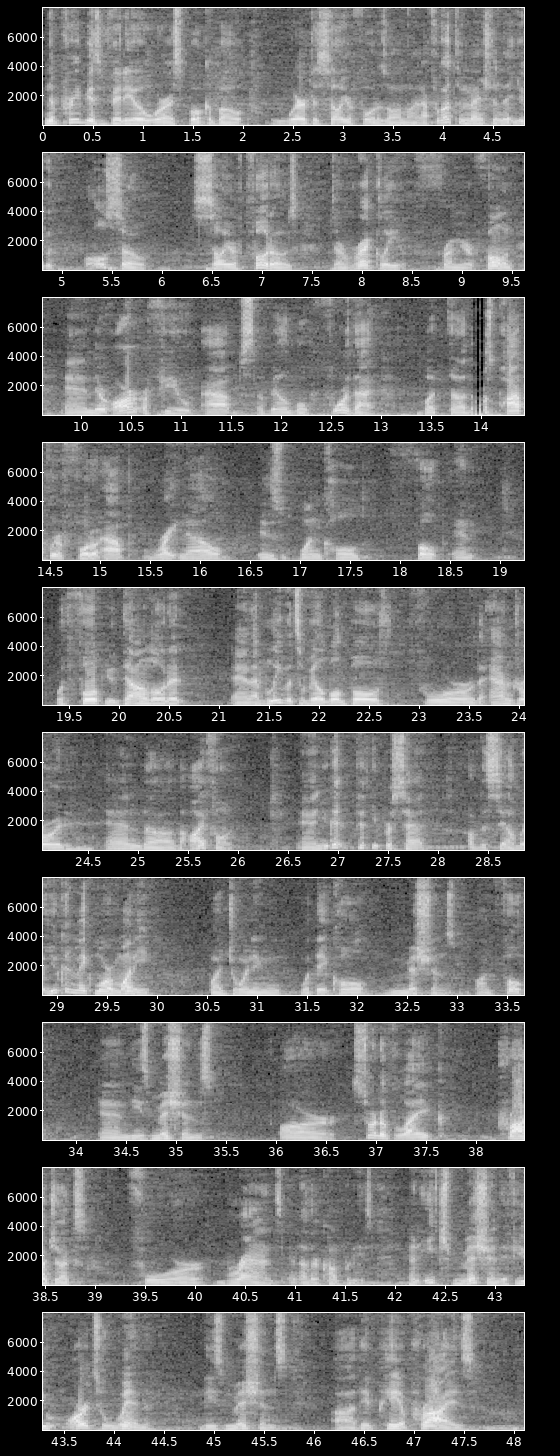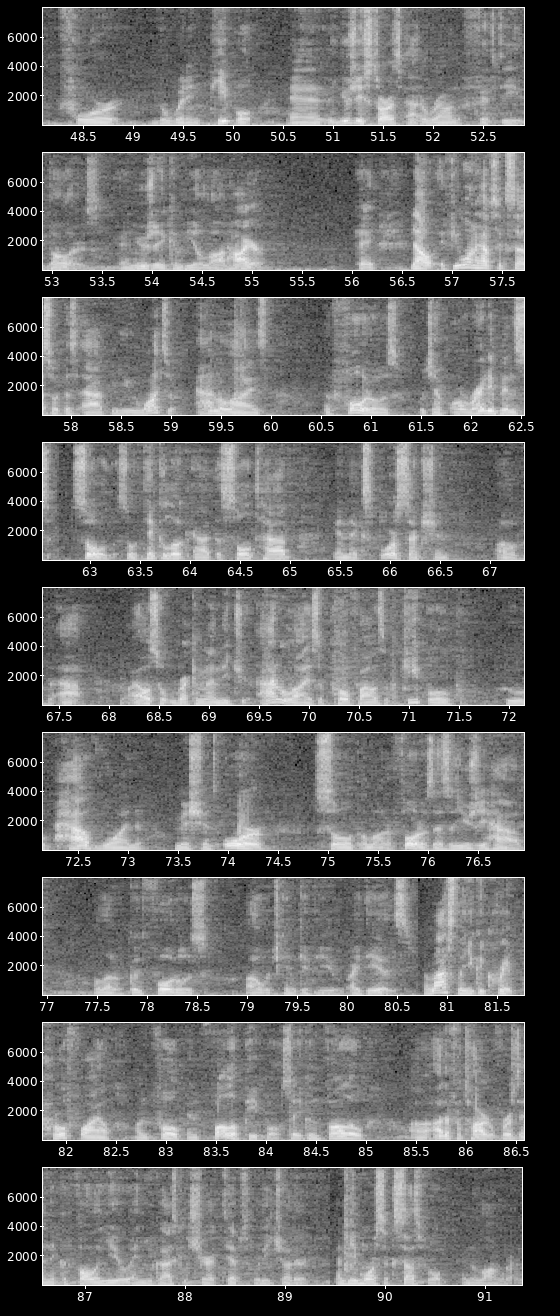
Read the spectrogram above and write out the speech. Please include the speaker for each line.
Speaker 1: In the previous video where I spoke about where to sell your photos online, I forgot to mention that you could also sell your photos directly from your phone. And there are a few apps available for that but uh, the most popular photo app right now is one called Foap and with Foap you download it and I believe it's available both for the Android and uh, the iPhone. And you get 50% of the sale but you can make more money by joining what they call missions on Foap and these missions are sort of like projects for brands and other companies. And each mission if you are to win these missions uh, they pay a prize for the winning people and it usually starts at around $50 and usually it can be a lot higher okay now if you want to have success with this app you want to analyze the photos which have already been sold so take a look at the sold tab in the explore section of the app I also recommend that you analyze the profiles of people who have won missions or sold a lot of photos as they usually have a lot of good photos uh, which can give you ideas. And lastly, you could create profile on Foap and follow people. So you can follow uh, other photographers and they could follow you and you guys could share tips with each other and be more successful in the long run.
